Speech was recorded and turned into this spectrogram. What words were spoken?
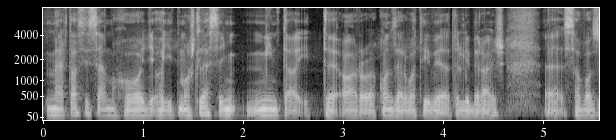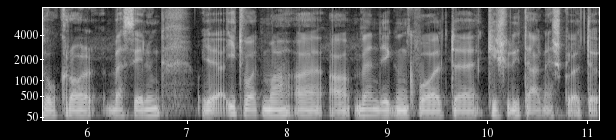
mert azt hiszem, hogy, hogy itt most lesz egy minta itt arról a konzervatív, illetve liberális szavazókról beszélünk. Ugye itt volt ma a, a vendégünk volt Kisülit Ágnes költő.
